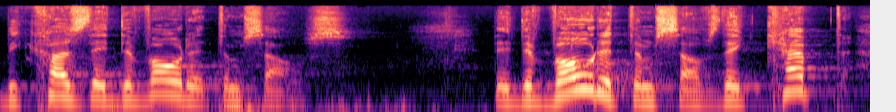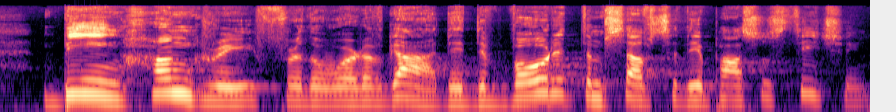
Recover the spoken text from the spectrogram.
Because they devoted themselves. They devoted themselves. They kept being hungry for the Word of God. They devoted themselves to the apostles' teaching.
